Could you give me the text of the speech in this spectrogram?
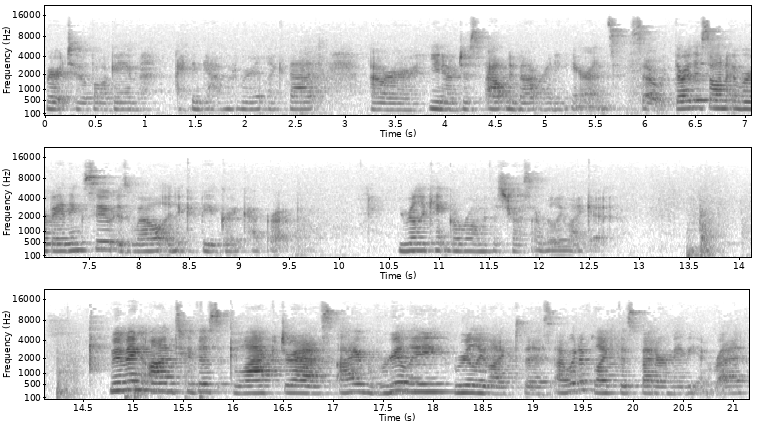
wear it to a ball game. I think I would wear it like that or you know just out and about running errands so throw this on over a bathing suit as well and it could be a great cover up you really can't go wrong with this dress. I really like it. Moving on to this black dress. I really, really liked this. I would have liked this better maybe in red.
